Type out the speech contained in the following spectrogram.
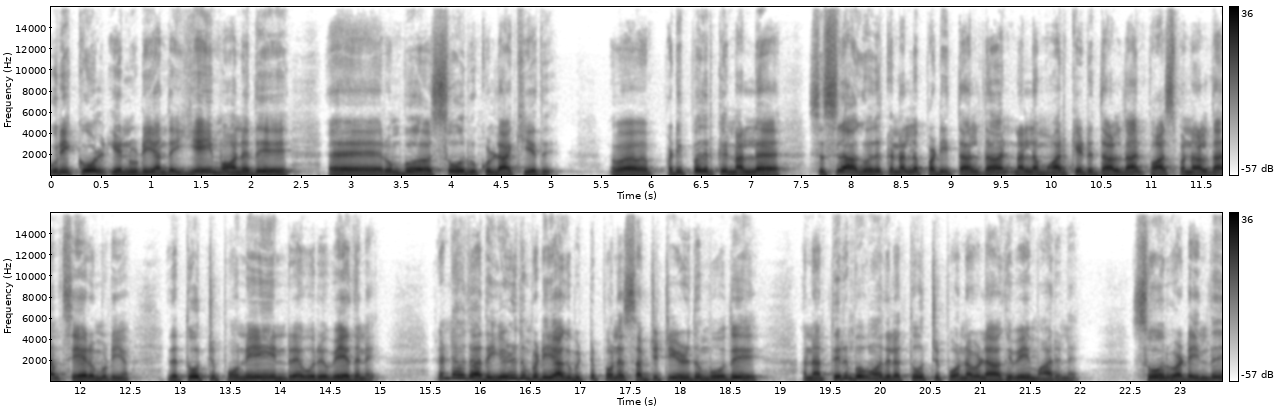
குறிக்கோள் என்னுடைய அந்த எய்ம் ஆனது ரொம்ப சோர்வுக்குள்ளாக்கியது. படிப்பதற்கு நல்ல சிஸ்டர் ஆகுவதற்கு நல்ல படித்தால் தான் நல்ல மார்க் எடுத்தால் தான் பாஸ் பண்ணால் தான் சேர முடியும். இதை தோற்றுப்போனே என்ற ஒரு வேதனை. ரெண்டாவது அதை எழுதும்படியாக விட்டு போன சப்ஜெக்ட் எழுதும்போது நான் திரும்பவும் அதில் தோற்று போனவளாகவே மாறினேன். சோர்வடைந்து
